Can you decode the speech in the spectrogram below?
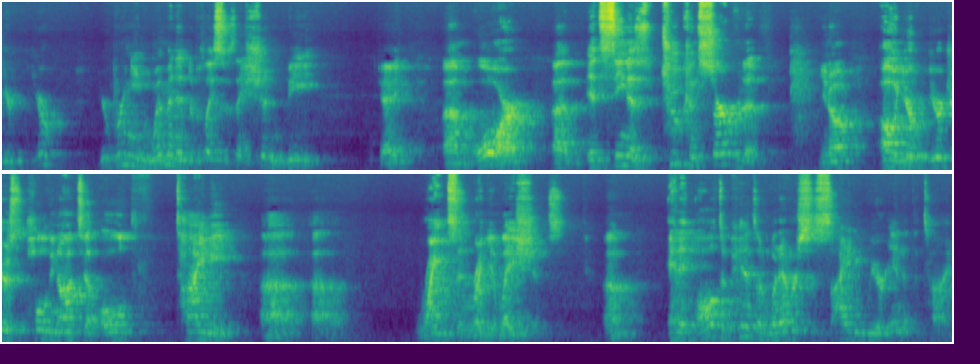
you're, you're you're bringing women into places they shouldn't be. Okay? Um, or uh, it's seen as too conservative. You know, oh, you're, you're just holding on to old timey uh, uh, rights and regulations. Um, and it all depends on whatever society we are in at the time.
